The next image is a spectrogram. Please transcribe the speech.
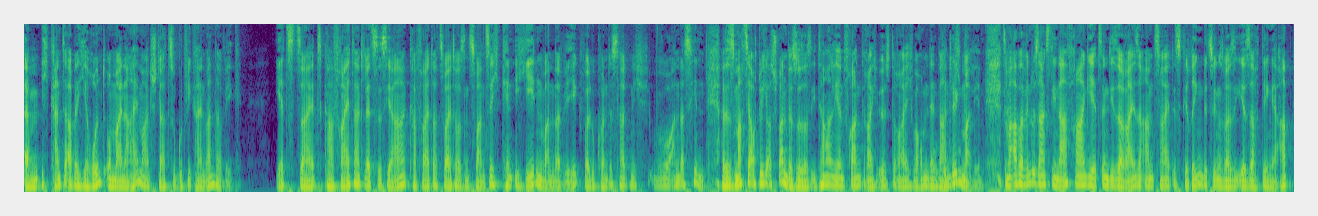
Ähm, ich kannte aber hier rund um meine Heimatstadt so gut wie keinen Wanderweg. Jetzt seit Karfreitag letztes Jahr, Karfreitag 2020, kenne ich jeden Wanderweg, weil du konntest halt nicht woanders hin. Also es macht es ja auch durchaus spannend, dass du sagst, Italien, Frankreich, Österreich, warum denn Unbedingt. da nicht mal hin? Sag mal, aber wenn du sagst, die Nachfrage jetzt in dieser Reiseamtzeit ist gering, beziehungsweise ihr sagt Dinge ab,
